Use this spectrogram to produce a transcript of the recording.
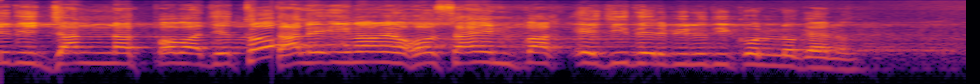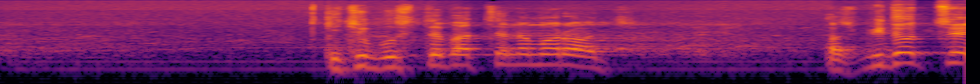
যদি জান্নাত পাওয়া যেত, তাহলে ইমামে হোসাইন পাক এজিদের বিরোধী করল কেন? কিছু বুঝতে পারছে না মরজ? হচ্ছে,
